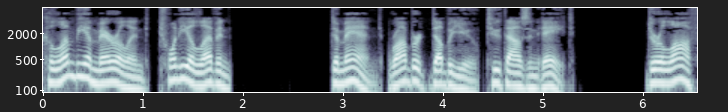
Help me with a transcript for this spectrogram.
Columbia, Maryland, 2011 Dimand, Robert W. 2008. Durlauf,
